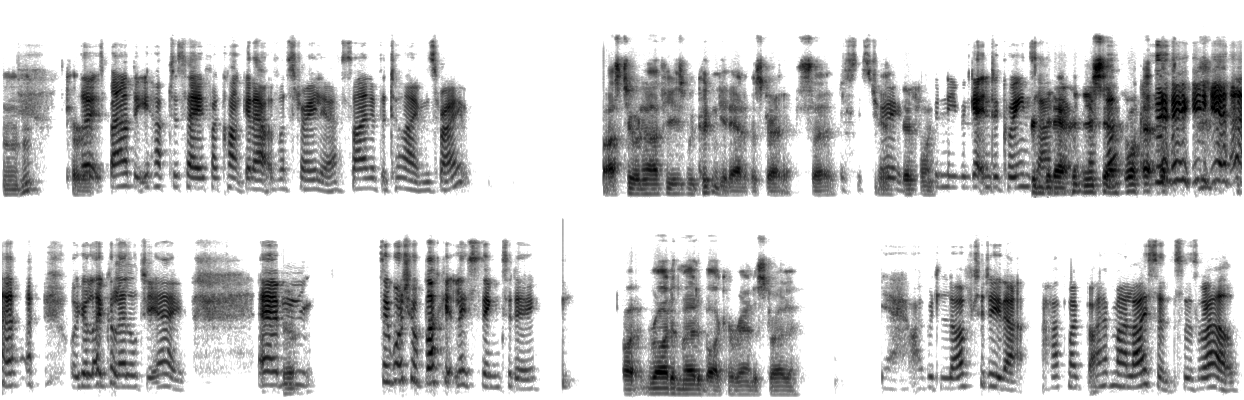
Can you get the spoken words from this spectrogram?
hmm Although Correct. it's bad that you have to say if I can't get out of Australia. Sign of the times, right? Last two and a half years, we couldn't get out of Australia, so This is Yeah, true. definitely. Couldn't even get into couldn't Queensland. get out of New. South Wales. yeah, or your local LGA. Um, So, what's your bucket list thing to do? Right, ride a motorbike around Australia. Yeah, I would love to do that. I have my I have my license as well.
